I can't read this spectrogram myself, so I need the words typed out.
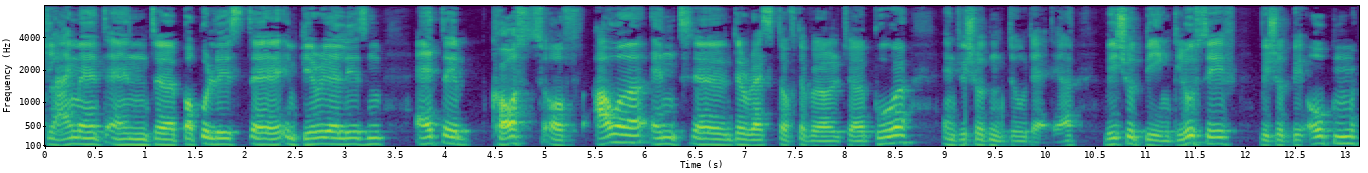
climate and uh, populist uh, imperialism at the costs of our and uh, the rest of the world uh, poor and we shouldn't do that. Yeah, we should be inclusive. We should be open,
